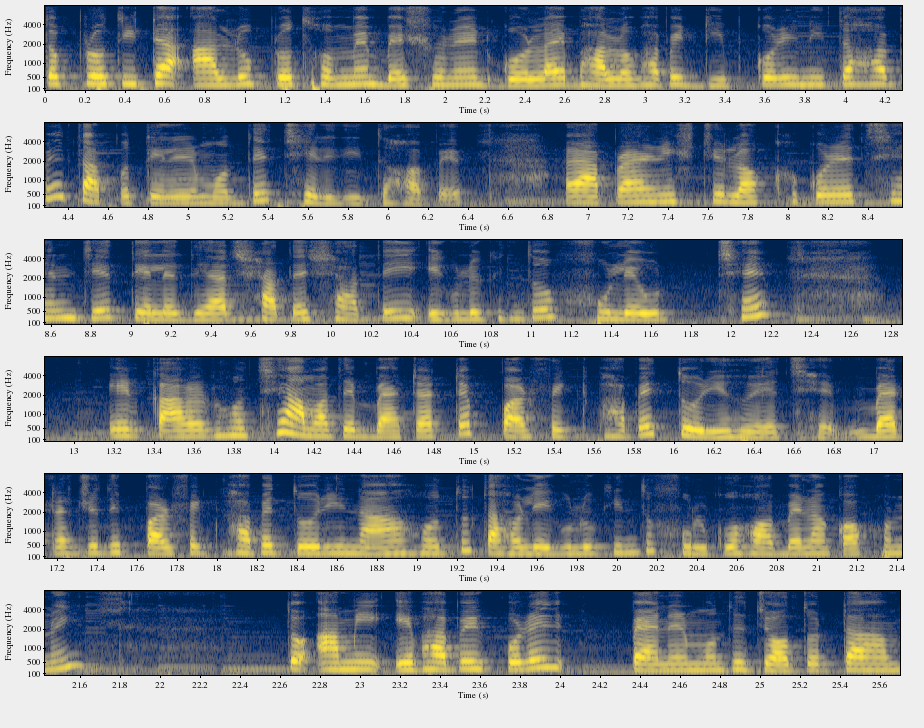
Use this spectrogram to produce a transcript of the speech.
তো প্রতিটা আলু প্রথমে বেসনের গোলায় ভালোভাবে ডিপ করে নিতে হবে, তারপর তেলের মধ্যে ছেড়ে দিতে হবে। আর আপনারা নিশ্চয়ই লক্ষ্য করেছেন যে তেলে দেওয়ার সাথে সাথেই এগুলো কিন্তু ফুলে উঠছে। এর কারণ হচ্ছে আমাদের ব্যাটারটা পারফেক্টভাবে তৈরি হয়েছে। ব্যাটার যদি পারফেক্টভাবে তৈরি না হতো, তাহলে এগুলো কিন্তু ফুলকো হবে না কখনোই। তো আমি এভাবে করে প্যানের মধ্যে যতটা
